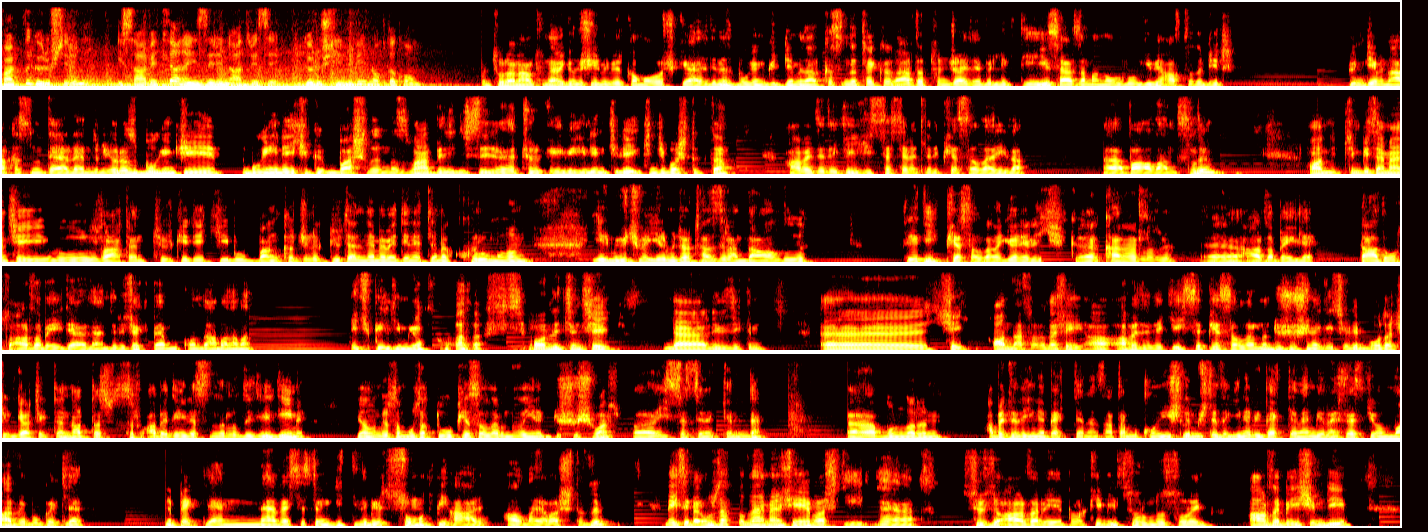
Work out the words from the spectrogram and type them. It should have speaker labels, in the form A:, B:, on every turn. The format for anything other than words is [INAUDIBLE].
A: Farklı görüşlerin, isabetli analizlerin adresi görüş21.com.
B: Turan Altuner Görüş 21 Kamu hoş geldiniz. Bugün gündemin arkasında tekrar Arda Tunca ile birlikteyiz. Her zaman olduğu gibi haftada bir gündemin arkasını değerlendiriyoruz. Bugünkü bugün yine iki başlığımız var. Birincisi e, Türkiye ile ilintili. İkinci başlıkta ABD'deki hisse senetleri piyasalarıyla e, bağlantılı. Onun için biz hemen şey bu zaten Türkiye'deki bu bankacılık düzenleme ve denetleme kurumunun 23 ve 24 Haziran'da aldığı kredi piyasalarına yönelik e, kararları e, Arda Bey'le daha doğrusu Arda Bey değerlendirecek. Ben bu konuda aman aman hiç bilgim yok. [LAUGHS] Onun için şey e, ne diyecektim? E, şey Ondan sonra da şey ABD'deki hisse piyasalarının düşüşüne geçelim. O da gerçekten hatta sırf ABD ile sınırlı değil değil mi? Yanılmıyorsam uzak doğu piyasalarında da yine bir düşüş var e, hisse senetlerinde. E, bunların ABD'de yine beklenen zaten bu konuyu işlemişti de yine bir beklenen bir resesyon var ve bu beklen beklenen resesyon gittiğinde bir somut bir hal almaya başladı. Neyse ben uzatmadan hemen şeye başlayayım. Ee, sözü Arda Bey'e bırakayım. İlk sorumlu sorayım. Arda Bey şimdi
